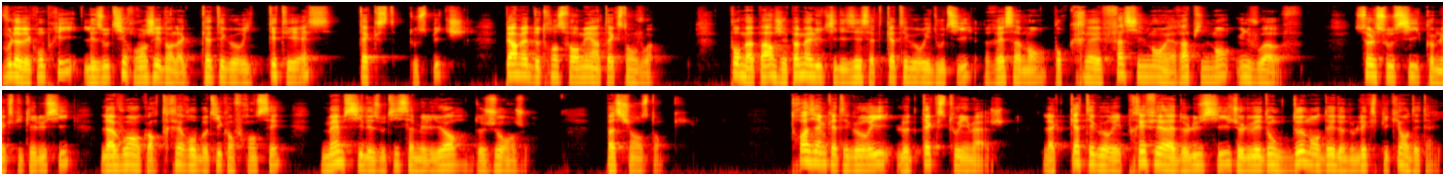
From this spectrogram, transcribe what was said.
Vous l'avez compris, les outils rangés dans la catégorie TTS, Text to Speech, permettent de transformer un texte en voix. Pour ma part, j'ai pas mal utilisé cette catégorie d'outils récemment pour créer facilement et rapidement une voix off. Seul souci, comme l'expliquait Lucie, la voix encore très robotique en français, même si les outils s'améliorent de jour en jour. Patience donc. Troisième catégorie, le texte to image. La catégorie préférée de Lucie, je lui ai donc demandé de nous l'expliquer en détail.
